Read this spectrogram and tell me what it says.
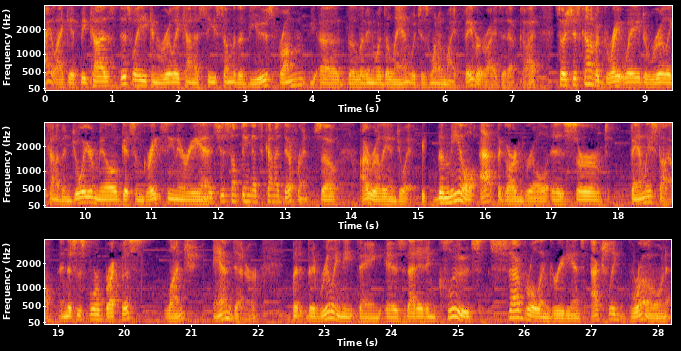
I like it because this way you can really kind of see some of the views from uh, the Living with the Land, which is one of my favorite rides at Epcot. So it's just kind of a great way to really kind of enjoy your meal, get some great scenery, and it's just something that's kind of different. So I really enjoy it. The meal at the Garden Grill is served family style, and this is for breakfast, lunch, and dinner. But the really neat thing is that it includes several ingredients actually grown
